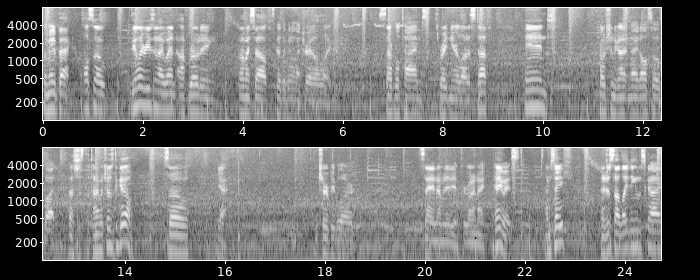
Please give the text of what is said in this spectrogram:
So I made it back. Also, the only reason I went off-roading by myself is because I've been on that trail like several times. It's right near a lot of stuff. And probably shouldn't have gone at night also, but that's just the time I chose to go. So, yeah. I'm sure people are saying I'm an idiot for going at night. Anyways, I'm safe. I just saw lightning in the sky.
